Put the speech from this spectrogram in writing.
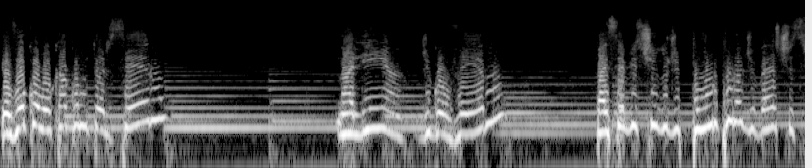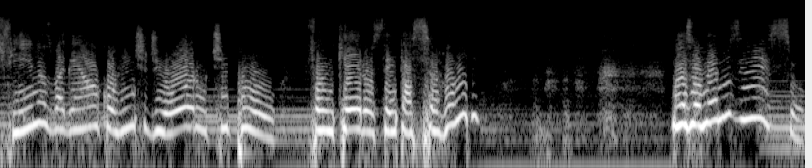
eu vou colocar como terceiro na linha de governo, vai ser vestido de púrpura, de vestes finas, vai ganhar uma corrente de ouro, tipo fanqueiro ostentação. Mais ou menos isso.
